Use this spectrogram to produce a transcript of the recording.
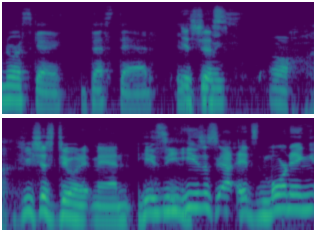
Norisuke, best dad, is It's doing. just- oh, He's just doing it, man. He's He's- he's just uh, it's morning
